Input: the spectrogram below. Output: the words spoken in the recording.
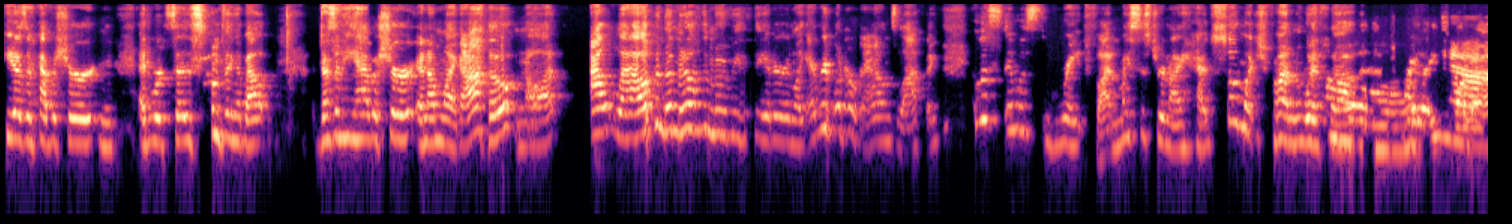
he doesn't have a shirt, and Edward says something about doesn't he have a shirt, and I'm like, I hope not out loud in the middle of the movie theater and like everyone around's laughing. It was it was great fun. My sister and I had so much fun with uh, oh, yeah.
